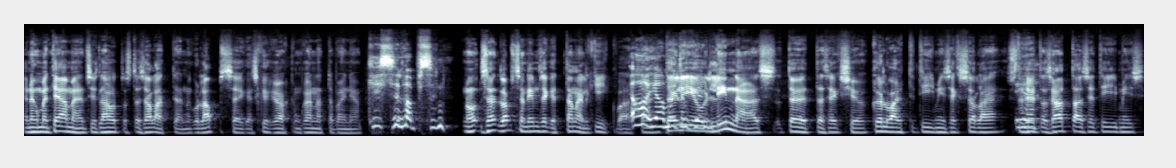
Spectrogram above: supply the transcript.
ja nagu me teame, et siis lahutustes alati on nagu laps see, kes kõige rohkem kannatab, onju. kes see laps on? no see laps on ilmselgelt Tanel Kiik, vaata ah,. ta oli ju linnas, töötas, eks ju, Kõlvarti tiimis, eks ole, siis ta töötas Ratase tiimis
